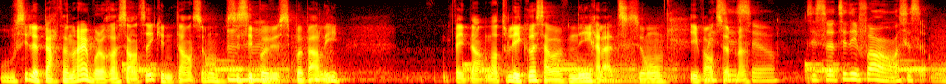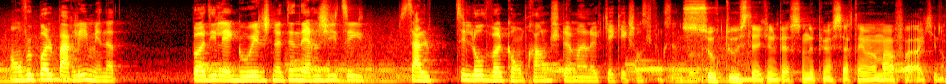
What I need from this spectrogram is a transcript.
aussi le partenaire va le ressentir qu'une tension, si c'est pas, c'est pas parlé. Fait que dans, dans tous les cas, ça va venir à la discussion Ben, éventuellement. c'est ça. C'est ça. Tu sais, des fois, on- c'est ça. On veut pas le parler, mais notre body language, notre énergie, tu sais, ça le- l'autre va le comprendre, justement, là, qu'il y a quelque chose qui fonctionne pas. Surtout si t'es avec une personne depuis un certain moment, faire OK, non.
